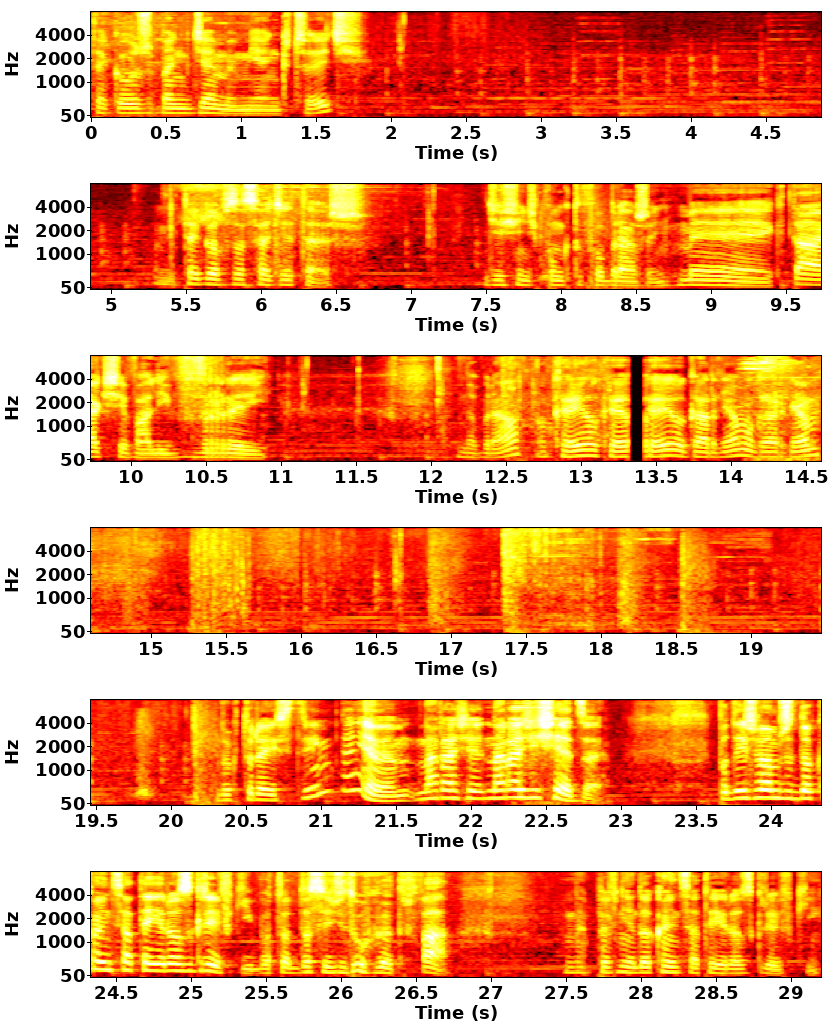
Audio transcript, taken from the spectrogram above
Tego już będziemy miękczyć. I tego w zasadzie też. 10 punktów obrażeń. Myk, tak się wali w ryj. Dobra, okej, okej, okej, ogarniam, ogarniam. Do której stream? No nie wiem, na razie, na razie siedzę. Podejrzewam, że do końca tej rozgrywki, bo to dosyć długo trwa. No, Pewnie do końca tej rozgrywki.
